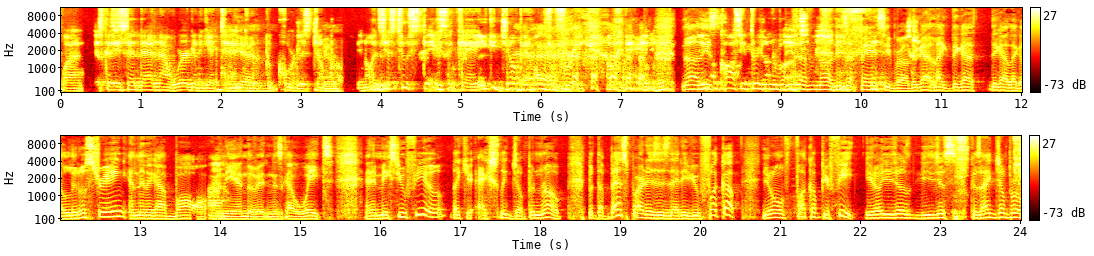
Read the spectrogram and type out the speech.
Why? Just because you said that, now we're gonna get tagged Yeah. with cordless jump Yeah. rope. You know, it's just two sticks. Okay, you can jump at home for free. Okay, No, these don't cost you three hundred bucks. these are no, these are fancy, bro. They got like they got they got like a little string and then they got a ball uh-huh. on the end of it and it's got weight. And it makes you feel like you're actually jumping rope. But the best part is is that if you fuck up, you don't fuck up your feet. You know, you just you just because I jump rope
